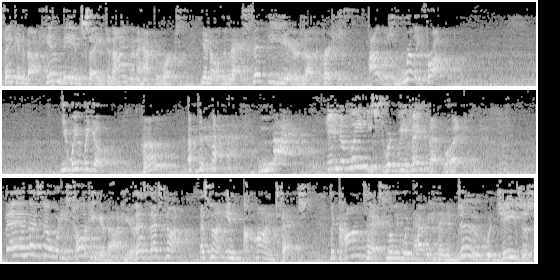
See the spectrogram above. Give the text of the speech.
thinking about him being saved, and I'm going to have to work, you know, the next 50 years as a Christian. I was really fried. You, we, we go, huh? Not in the least would we think that way. And that's not what he's talking about here. That's, that's, not, that's not in context. The context really wouldn't have anything to do with Jesus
